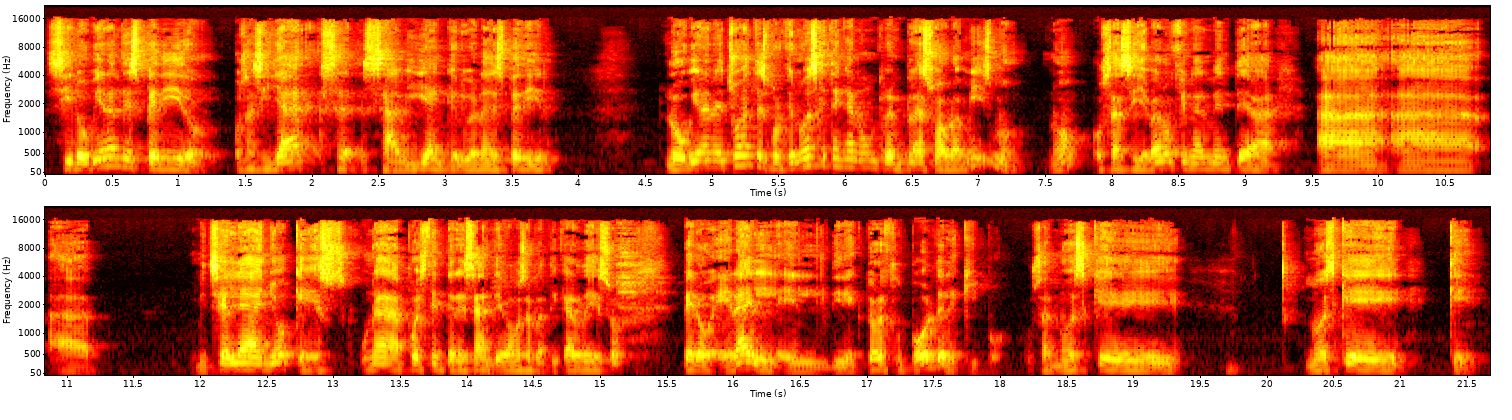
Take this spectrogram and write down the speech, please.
si lo hubieran despedido, o sea, si ya sabían que lo iban a despedir, lo hubieran hecho antes, porque no es que tengan un reemplazo ahora mismo, ¿no? O sea, se llevaron finalmente a, a, a, Michelle Leaño, que es una apuesta interesante, y vamos a platicar de eso, pero era el, el, director de fútbol del equipo. O sea, no es que, no es que, que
